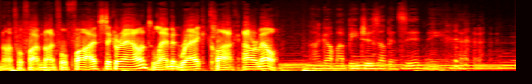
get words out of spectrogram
945 945. Stick around. Lambert, Rag, Clark, RML. I got my beaches up in Sydney.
